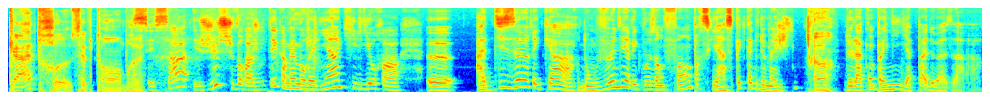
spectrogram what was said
4 septembre. C'est ça. Et juste, je veux rajouter quand même, Aurélien, qu'il y aura euh, à 10h15, donc venez avec vos enfants parce qu'il y a un spectacle de magie Ah, de la compagnie Il n'y a pas de hasard.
